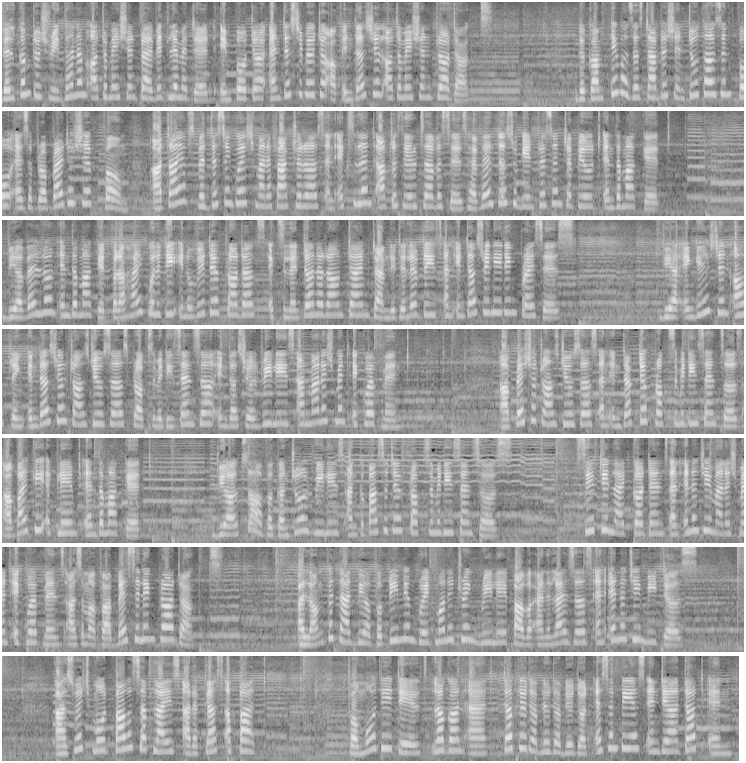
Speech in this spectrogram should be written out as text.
Welcome to Sree Dhanam Automation Private Limited, importer and distributor of industrial automation products. The company was established in 2004 as a proprietorship firm. Our tie-ups with distinguished manufacturers and excellent after-sales services have helped us to gain present repute in the market. We are well known in the market for our high quality innovative products, excellent turnaround time, timely deliveries and industry leading prices. We are engaged in offering industrial transducers, proximity sensor, industrial relays and management equipment. Our pressure transducers and inductive proximity sensors are widely acclaimed in the market. We also offer controlled relays and capacitive proximity sensors. Safety light curtains and energy management equipments are some of our best selling products. Along with that, we offer premium grade monitoring relay, power analyzers, and energy meters. Our switch mode power supplies are a class apart. For more details, log on at www.smpsindia.in.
